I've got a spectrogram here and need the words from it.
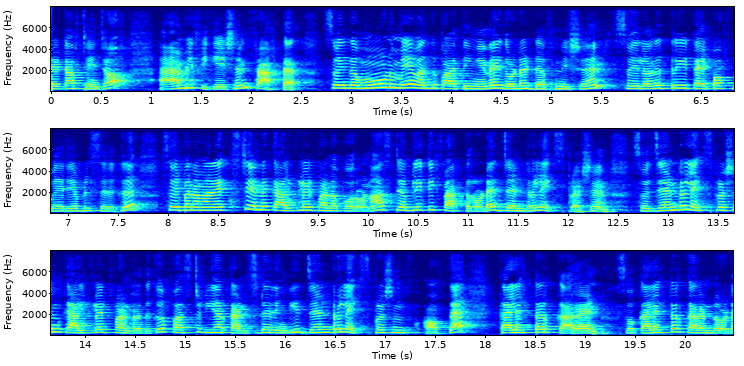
rate of change of amplification factor so இந்த மூணுமே வந்து பார்த்தீங்கன்னா இதோட டெஃபினிஷன் ஸோ இதில் வந்து த்ரீ டைப் ஆஃப் வேரியபிள்ஸ் இருக்குது ஸோ இப்போ நம்ம நெக்ஸ்ட் என்ன கால்குலேட் பண்ண போகிறோம்னா ஸ்டெபிலிட்டி ஃபேக்டரோட general expression so general expression calculate பண்ணுறதுக்கு first we are considering the general expression of the collector current so collector கரண்டோட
